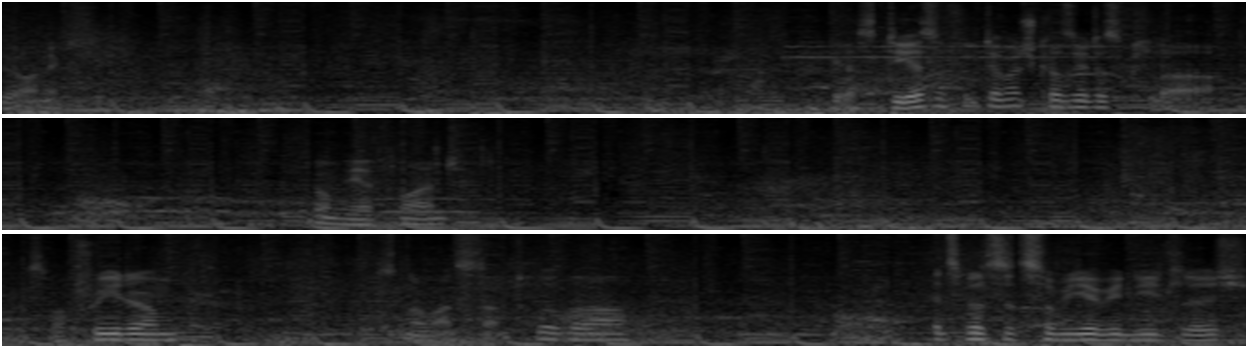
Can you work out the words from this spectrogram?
wir auch nichts. Okay, dass der so viel Damage kassiert, ist klar. Komm her, Freund. Das war Freedom. Jetzt nochmal ein Stunt drüber. Jetzt willst du zu mir, wie niedlich.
